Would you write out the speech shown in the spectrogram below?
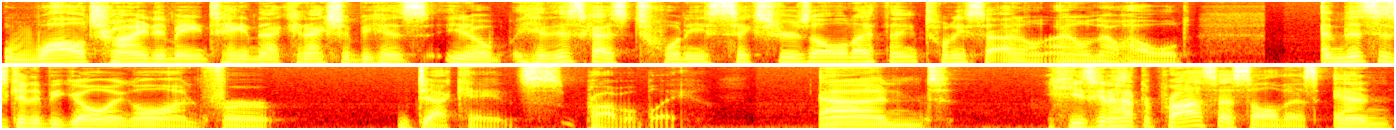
while trying to maintain that connection because you know this guy's 26 years old i think. 27 i don't i don't know how old. And this is going to be going on for decades, probably. And he's going to have to process all this. And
